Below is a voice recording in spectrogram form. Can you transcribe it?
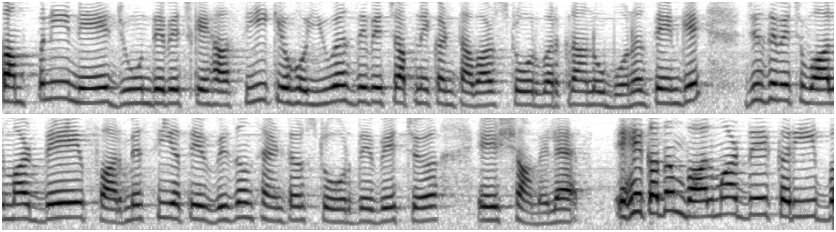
ਕੰਪਨੀ ਨੇ ਜੂਨ ਦੇ ਵਿੱਚ ਕਿਹਾ ਸੀ ਕਿ ਉਹ ਯੂਐਸ ਦੇ ਵਿੱਚ ਆਪਣੇ ਘੰਟਾਵਾਰ ਸਟੋਰ ਵਰਕਰਾਂ ਨੂੰ ਬੋਨਸ ਦੇਣਗੇ, ਜਿਸ ਦੇ ਵਿੱਚ ਵਾਲਮਾਰਟ ਦੇ ਫਾਰਮੇਸੀ ਅਤੇ ਵਿਜ਼ਨ ਸੈਂਟਰ ਸਟੋਰ ਦੇ ਵਿੱਚ ਇਹ ਸ਼ਾਮਿਲ ਹੈ। ਇਹ ਕਦਮ ਵਾਲਮਾਰਟ ਦੇ ਕਰੀਬ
